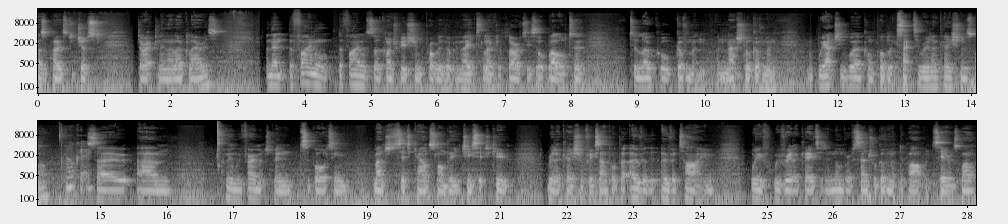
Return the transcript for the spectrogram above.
as opposed to just directly in their local areas. And then the final, the final sort of contribution probably that we make to local authorities, or well, or to to local government and national government, we actually work on public sector relocation as well. Okay. So, um, I mean, we've very much been supporting Manchester City Council on the GCHQ relocation, for example. But over the, over time, we've we've relocated a number of central government departments here as well.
